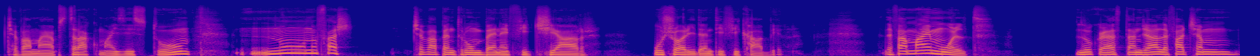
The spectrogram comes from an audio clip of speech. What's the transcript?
ceva mai abstract, cum ai zis tu, nu, nu faci ceva pentru un beneficiar ușor identificabil. De fapt, mai mult, lucrurile astea în general le facem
